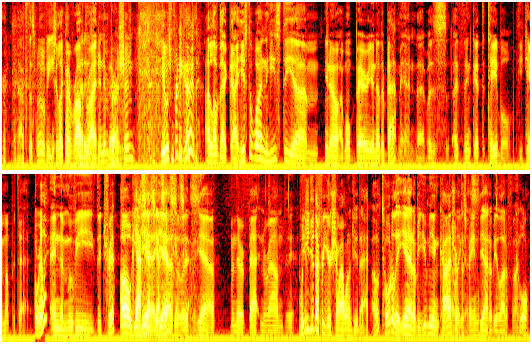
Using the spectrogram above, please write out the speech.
But that's this movie. Do you like my Rob Brydon impression? It was pretty good. I love that guy. He's the one. He's the um. You know, I won't bury another Batman. That was, I think, at the table. He came up with that. Oh, really? In the movie The Trip. Oh, yes, yeah, yes, yes, yes, so yes, it- yes. yeah. When they're batting around the. When you do that for your show, I want to do that. Oh, totally. Yeah, it'll be you, me, and Kyle. Trip I to guess. Spain. Yeah, it'll be a lot of fun. Cool.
